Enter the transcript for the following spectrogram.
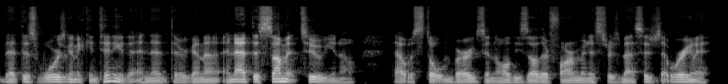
that this war is going to continue and that they're going to and at this summit too, you know, that was Stoltenberg's and all these other foreign ministers' message that we're going to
